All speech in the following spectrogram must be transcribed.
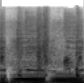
Thank you.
